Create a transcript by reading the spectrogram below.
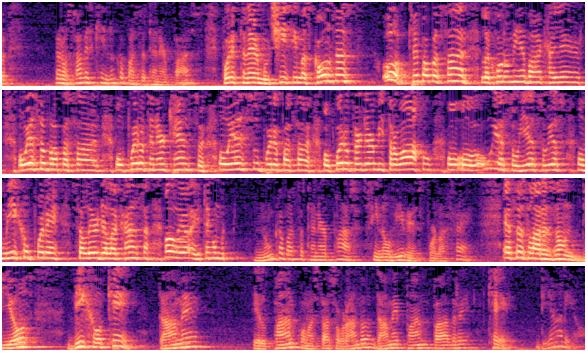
Pero sabes que nunca vas a tener paz. Puedes tener muchísimas cosas. Oh, ¿qué va a pasar? La economía va a caer. O eso va a pasar. O puedo tener cáncer. O eso puede pasar. O puedo perder mi trabajo. O, o eso y eso y eso. O mi hijo puede salir de la casa. Oh, y tengo Nunca vas a tener paz si no vives por la fe. Esa es la razón. Dios dijo que, dame el pan cuando estás orando, dame pan, Padre, ¿qué? Diario.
